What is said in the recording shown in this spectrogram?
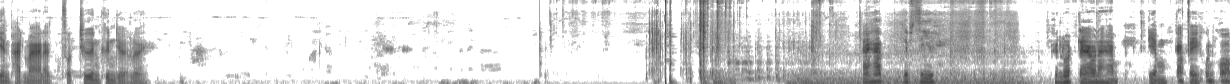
ย็นๆพัดมาแล้วสดชื่นขึ้นเยอะเลยนะครับ FC ขึ้นรถแล้วนะครับ เตรียมกลับไปขนของ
